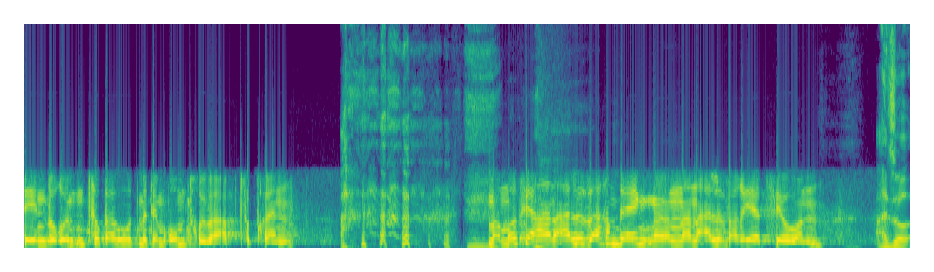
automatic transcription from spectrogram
den berühmten Zuckerhut mit dem Rum drüber abzubrennen. man muss ja an alle Sachen denken und an alle Variationen. Also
